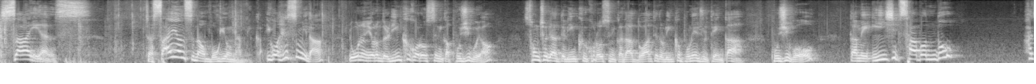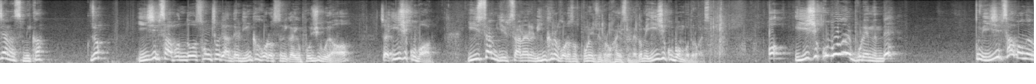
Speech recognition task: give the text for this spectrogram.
science. 자 science 나온 뭐 기억납니까? 이거 했습니다. 요거는 여러분들 링크 걸었으니까 보시고요. 성철이한테 링크 걸었으니까 나 너한테도 링크 보내줄 테니까 보시고 그다음에 24번도 하지 않았습니까? 그죠? 24번도 성철이한테 링크 걸었으니까 이거 보시고요. 자, 29번. 23, 24는 링크를 걸어서 보내주도록 하겠습니다. 그러면 29번 보도록 하겠습니다. 어? 29번을 보냈는데? 그럼 24번은,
